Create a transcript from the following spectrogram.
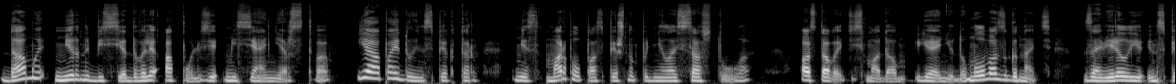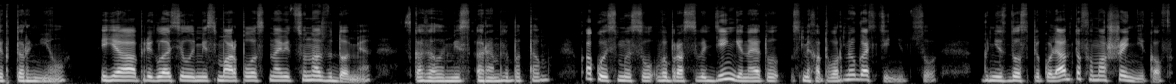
Дамы мирно беседовали о пользе миссионерства. «Я пойду, инспектор». Мисс Марпл поспешно поднялась со стула. «Оставайтесь, мадам, я и не думал вас гнать заверил ее инспектор Нил. «Я пригласила мисс Марпл остановиться у нас в доме», сказала мисс Рэмсботтом. «Какой смысл выбрасывать деньги на эту смехотворную гостиницу? Гнездо спекулянтов и мошенников.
